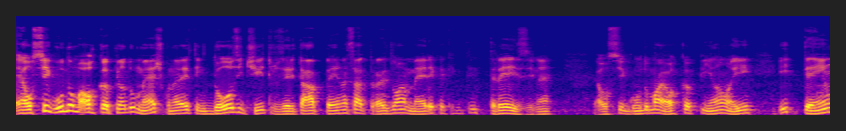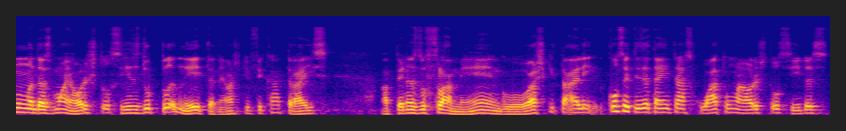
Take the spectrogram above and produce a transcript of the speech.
é o segundo maior campeão do México, né? Ele tem 12 títulos, ele está apenas atrás do América, que tem 13, né? é o segundo maior campeão aí e tem uma das maiores torcidas do planeta, né? Acho que fica atrás apenas do Flamengo. Acho que tá ali, com certeza está entre as quatro maiores torcidas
